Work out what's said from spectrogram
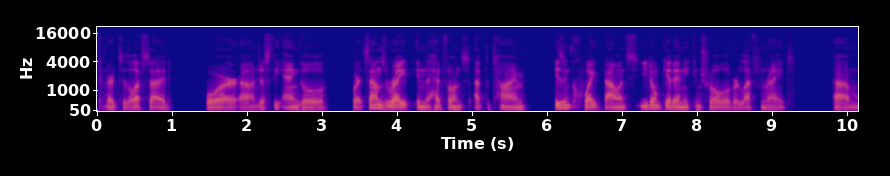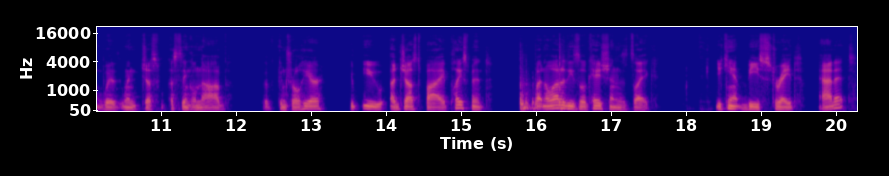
compared to the left side or uh, just the angle where it sounds right in the headphones at the time isn't quite balanced you don't get any control over left and right um, with when just a single knob of control here you, you adjust by placement. But in a lot of these locations, it's like you can't be straight at it.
